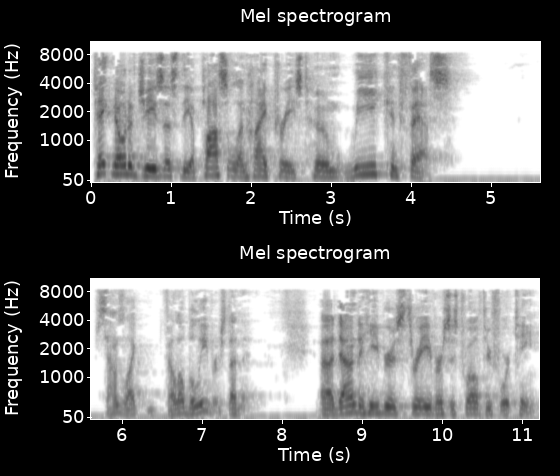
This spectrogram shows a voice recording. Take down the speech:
Take note of Jesus, the apostle and high priest, whom we confess. Sounds like fellow believers, doesn't it? Uh, down to Hebrews 3 verses 12 through 14.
